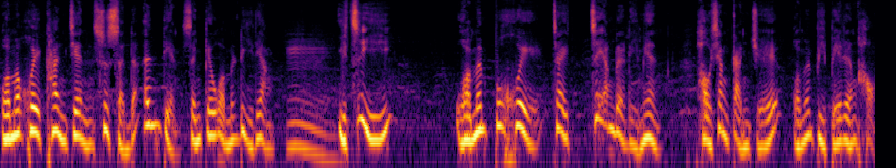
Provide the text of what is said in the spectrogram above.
我们会看见是神的恩典，神给我们力量，嗯，以至于我们不会在这样的里面，好像感觉我们比别人好，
